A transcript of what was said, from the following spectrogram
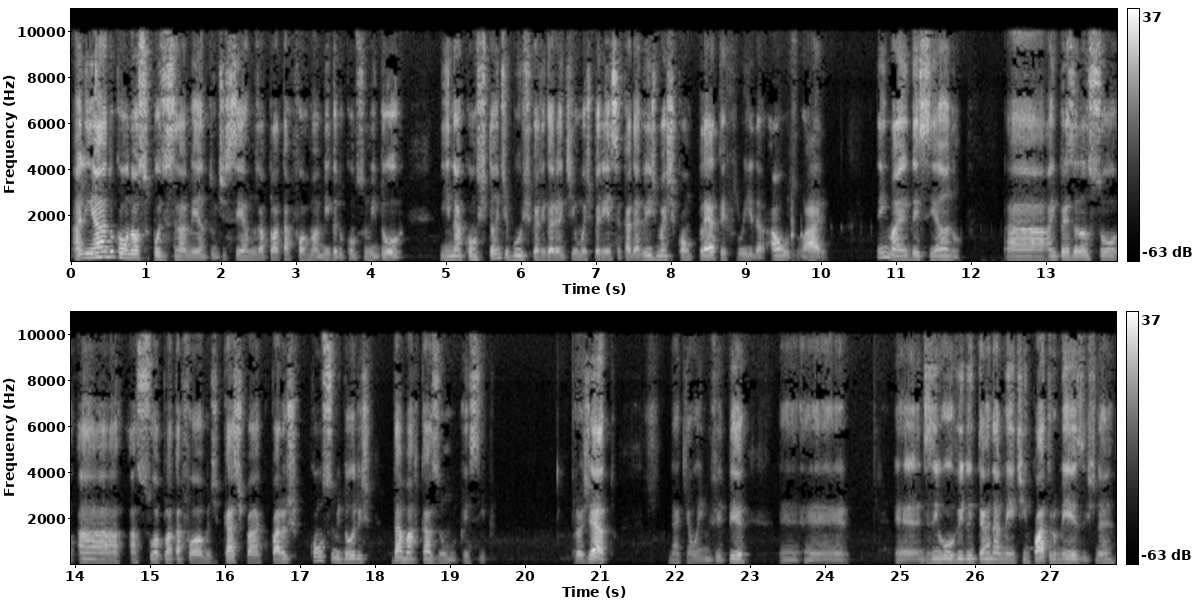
Alinhado com o nosso posicionamento de sermos a plataforma amiga do consumidor e na constante busca de garantir uma experiência cada vez mais completa e fluida ao usuário, Em maio desse ano, a, empresa lançou a, a sua plataforma de cashback para os consumidores da marca Zoom, no princípio. O projeto, né, que é um MVP, é, é, é, desenvolvido internamente em quatro meses, né,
